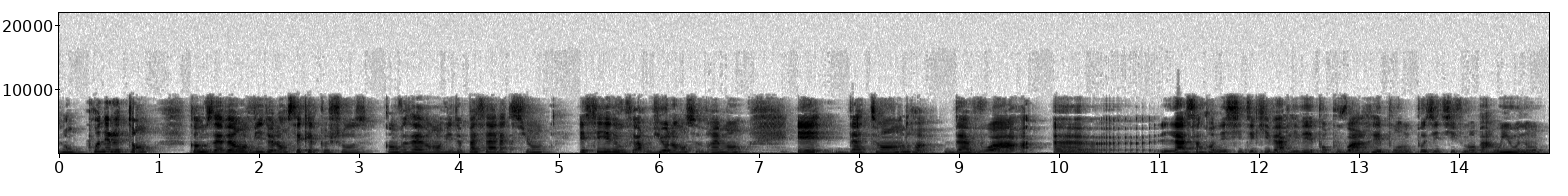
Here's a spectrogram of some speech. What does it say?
Donc prenez le temps quand vous avez envie de lancer quelque chose, quand vous avez envie de passer à l'action, essayez de vous faire violence vraiment et d'attendre d'avoir euh, la synchronicité qui va arriver pour pouvoir répondre positivement par oui ou non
